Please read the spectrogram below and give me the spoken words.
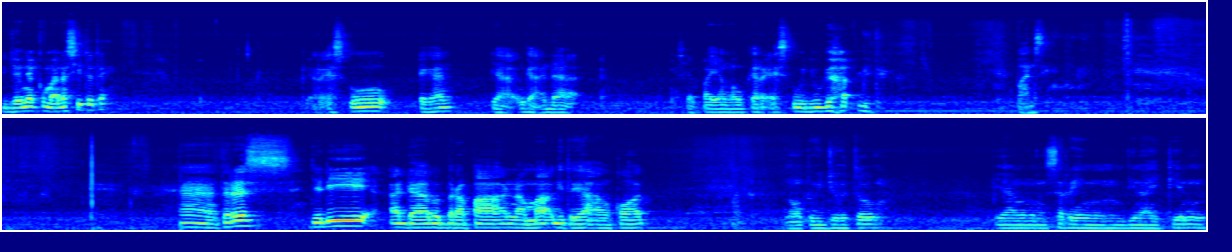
Tujuannya ke mana sih itu teh? Ke RSU ya kan? Ya nggak ada siapa yang mau ke RSU juga gitu. Apaan sih? Nah, terus jadi ada beberapa nama gitu ya angkot 07 tuh yang sering dinaikin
